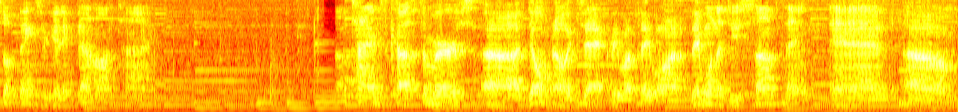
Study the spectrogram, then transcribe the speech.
so things are getting done on time. Sometimes customers uh, don't know exactly what they want. They want to do something, and um,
